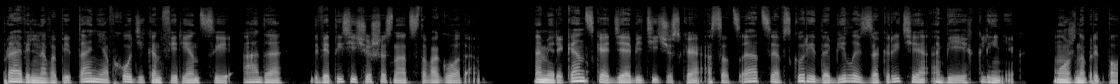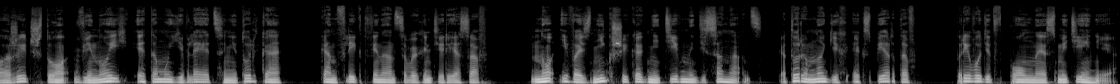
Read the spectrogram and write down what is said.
правильного питания в ходе конференции АДА 2016 года. Американская диабетическая ассоциация вскоре добилась закрытия обеих клиник. Можно предположить, что виной этому является не только конфликт финансовых интересов, но и возникший когнитивный диссонанс, который многих экспертов приводит в полное смятение.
